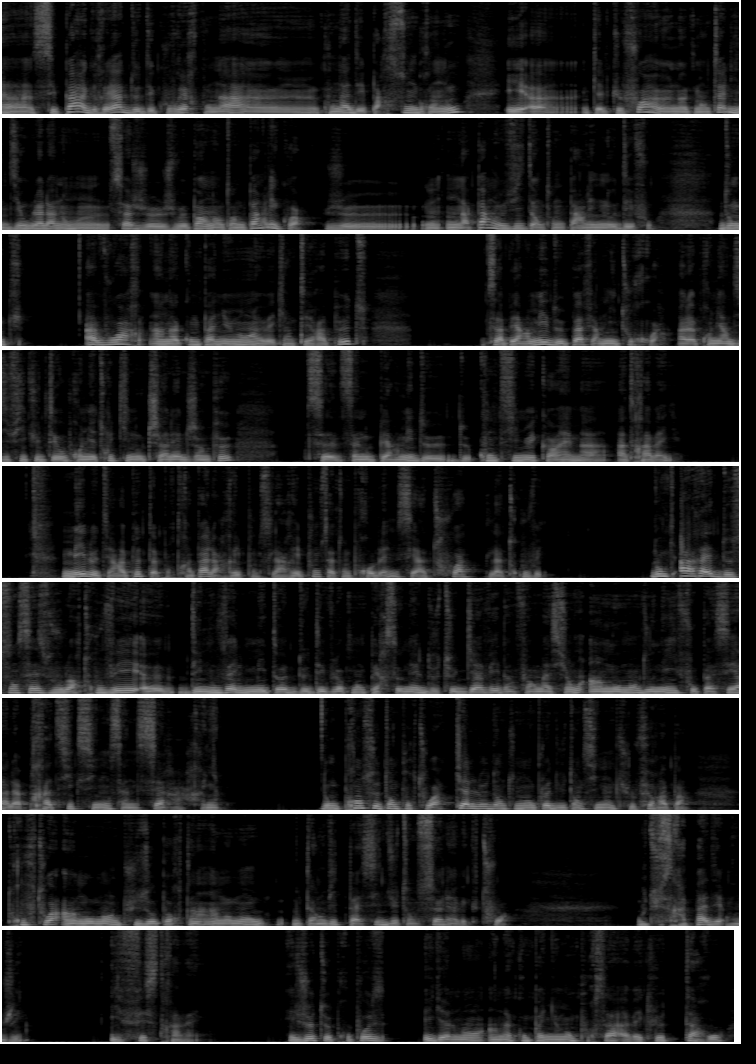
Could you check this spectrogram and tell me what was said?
Euh, c'est pas agréable de découvrir qu'on a euh, qu'on a des parts sombres en nous et euh, quelquefois euh, notre mental il dit oh là là non ça je je veux pas en entendre parler quoi je, on n'a pas envie d'entendre parler de nos défauts. Donc, avoir un accompagnement avec un thérapeute, ça permet de pas faire demi-tour, quoi. À la première difficulté, au premier truc qui nous challenge un peu, Ça, nous permet de, continuer quand même à, travailler. Mais le thérapeute t'apportera pas la réponse. La réponse à ton problème, c'est à toi de la trouver. Donc arrête de sans cesse vouloir trouver euh, des nouvelles méthodes de développement personnel, de te gaver d'informations. À un moment donné, il faut passer à la pratique, sinon ça ne sert à rien. Donc prends ce temps pour toi, cale-le dans ton emploi du temps, sinon tu le feras pas. Trouve-toi un moment le plus opportun, un moment où, où tu as envie de passer du temps seul avec toi, où tu seras pas dérangé, et fais ce travail. Et je te propose également un accompagnement pour ça avec le tarot.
